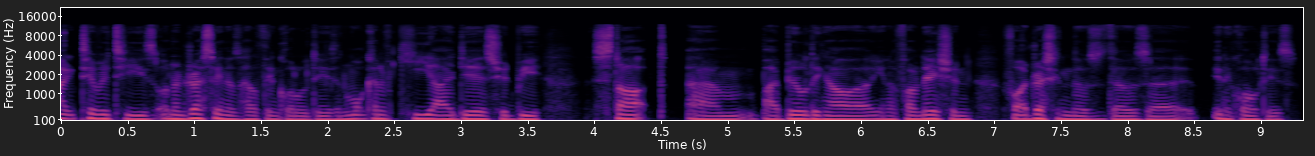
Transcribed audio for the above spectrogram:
activities on addressing those health inequalities, and what kind of key ideas should we start um, by building our you know foundation for addressing those those uh, inequalities?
